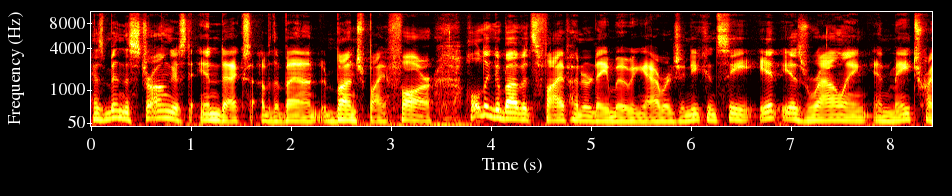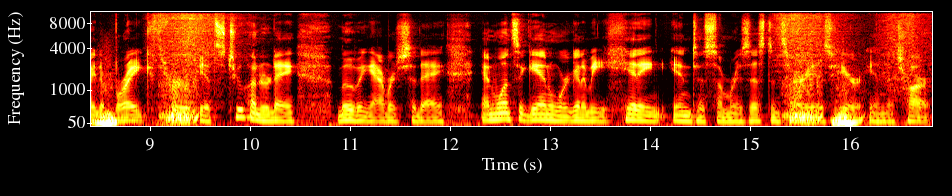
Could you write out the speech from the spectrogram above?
has been the strongest index of the bunch by far, holding above its 500 day moving average, and you can see it is rallying and may try to break through its 200 day moving average today. And once again, we're going to be hitting into some resistance areas here in the chart.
